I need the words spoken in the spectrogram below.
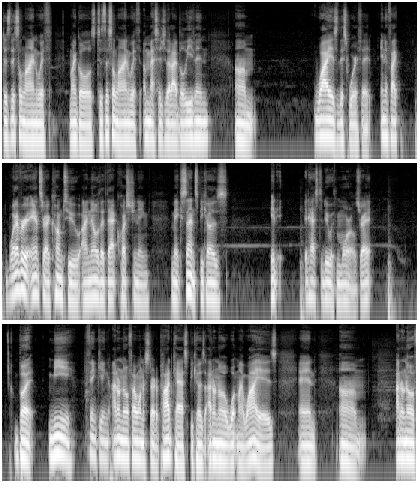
Does this align with my goals? Does this align with a message that i believe in? Um why is this worth it? And if i whatever answer i come to i know that that questioning makes sense because it it has to do with morals right? But me thinking i don't know if i want to start a podcast because i don't know what my why is. And um i don't know if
